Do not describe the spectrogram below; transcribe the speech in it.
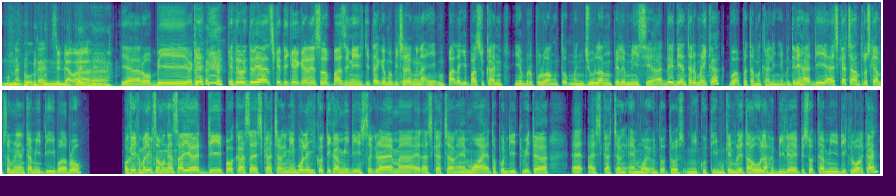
menakutkan. Sedap betul. lah. Ha. Ya Robi Okay Kita berteriak seketika Kerana selepas ini Kita akan berbicara mengenai Empat lagi pasukan Yang berpeluang untuk menjulang Piala Malaysia Ada di antara mereka Buat pertama kalinya. Berteriak di Ais Kacang Teruskan bersama dengan kami Di Bola Bro Okey, kembali bersama dengan saya di podcast Ais Kacang ini. Boleh ikuti kami di Instagram uh, at Ais Kacang MY ataupun di Twitter at Ais Kacang MY untuk terus mengikuti. Mungkin boleh tahulah bila episod kami dikeluarkan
